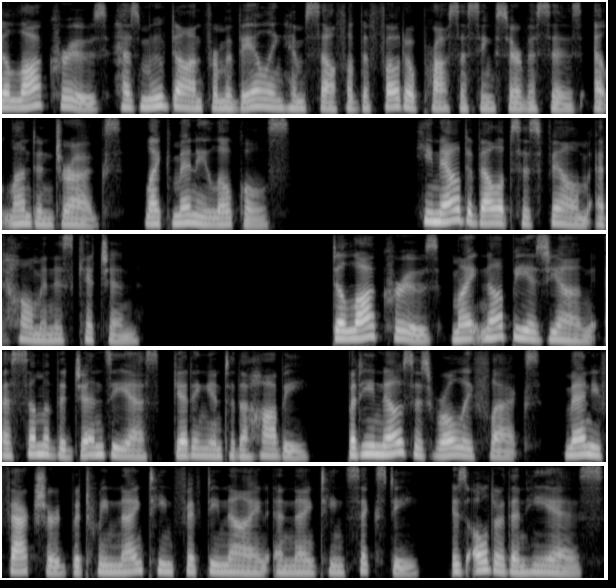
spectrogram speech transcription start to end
De La Cruz has moved on from availing himself of the photo processing services at London Drugs, like many locals. He now develops his film at home in his kitchen. De La Cruz might not be as young as some of the Gen Zs getting into the hobby, but he knows his Rolleiflex, manufactured between 1959 and 1960, is older than he is.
